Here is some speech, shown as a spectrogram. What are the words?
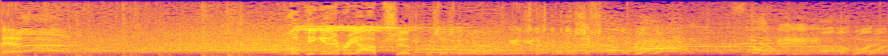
10. Looking at every option. No on the play.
